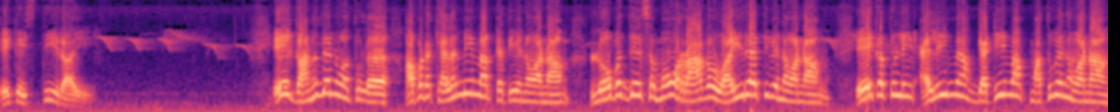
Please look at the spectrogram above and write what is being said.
ඒක ස්ථිරයි. ඒ ගනුදෙනුව තුළ අපට කැළඹීමක් ඇති වෙනවා නම්, ලෝභ දේශ මොහ රාග වෛර ඇති වෙනවා නම්, ඒක තුළින් ඇලීමක් ගැටීමක් මතුවෙනවා නම්,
